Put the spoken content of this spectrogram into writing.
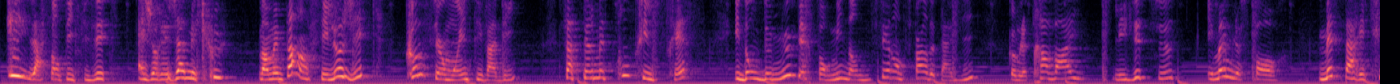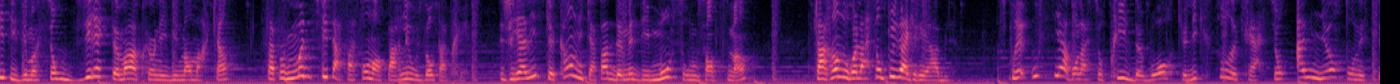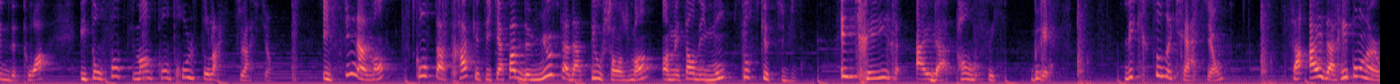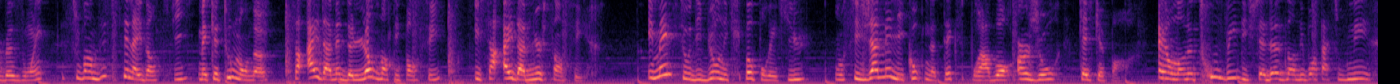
et la santé physique. J'aurais jamais cru. Mais en même temps, c'est logique. Comme c'est un moyen de t'évader, ça te permet de contrer le stress et donc de mieux performer dans différentes sphères de ta vie, comme le travail, les études et même le sport. Mettre par écrit tes émotions directement après un événement marquant, ça peut modifier ta façon d'en parler aux autres après. Je réalise que quand on est capable de mettre des mots sur nos sentiments, ça rend nos relations plus agréables. Tu pourrais aussi avoir la surprise de voir que l'écriture de création améliore ton estime de toi et ton sentiment de contrôle sur la situation. Et finalement, tu constateras que tu es capable de mieux t'adapter au changement en mettant des mots sur ce que tu vis. Écrire aide à penser. Bref, l'écriture de création, ça aide à répondre à un besoin, souvent difficile à identifier, mais que tout le monde a. Ça aide à mettre de l'ordre dans tes pensées et ça aide à mieux sentir. Et même si au début on n'écrit pas pour être lu, on sait jamais l'écho que notre texte pourrait avoir un jour quelque part. Et on en a trouvé des chefs-d'œuvre dans des boîtes à souvenirs.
